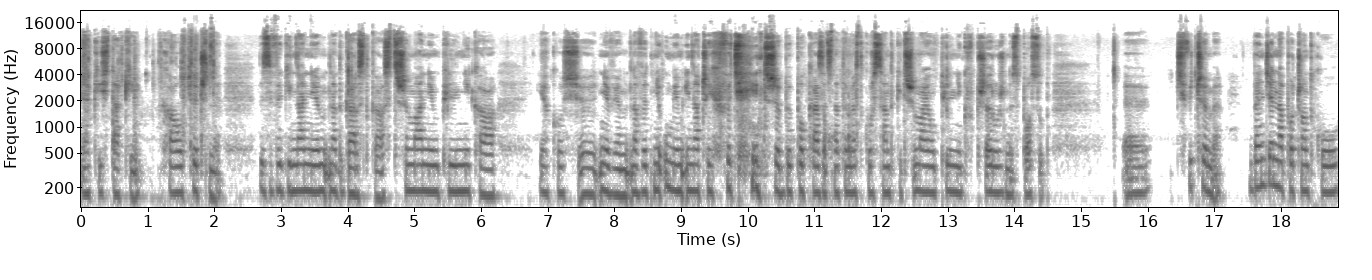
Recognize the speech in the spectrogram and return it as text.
jakiś taki chaotyczny, z wyginaniem nadgarstka, z trzymaniem pilnika, jakoś, y, nie wiem, nawet nie umiem inaczej chwycić, żeby pokazać. Natomiast kursantki trzymają pilnik w przeróżny sposób. Y, Ćwiczymy. Będzie na początku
